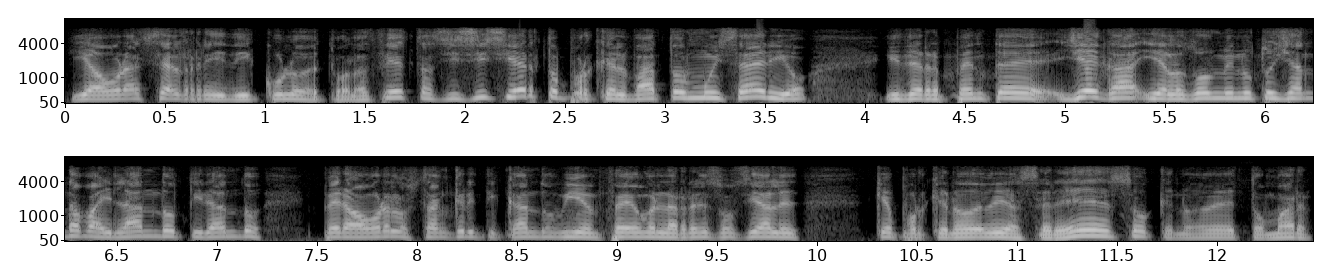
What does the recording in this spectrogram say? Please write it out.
Y ahora es el ridículo de todas las fiestas. Y sí es cierto, porque el vato es muy serio y de repente llega y a los dos minutos ya anda bailando, tirando, pero ahora lo están criticando bien feo en las redes sociales, que porque no debe hacer eso, que no debe tomar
